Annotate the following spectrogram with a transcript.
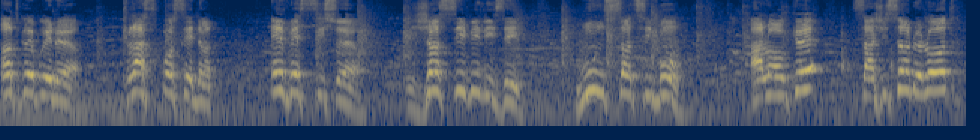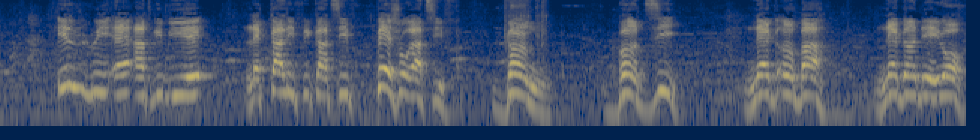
entrepreneur, klas posedant, investisseur, jan civilize, moun senti bon, alor ke, sajisan de l'autre, il lui est attribué les qualificatifs péjoratifs, gang, bandit, neg en bas, neg en dehors,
